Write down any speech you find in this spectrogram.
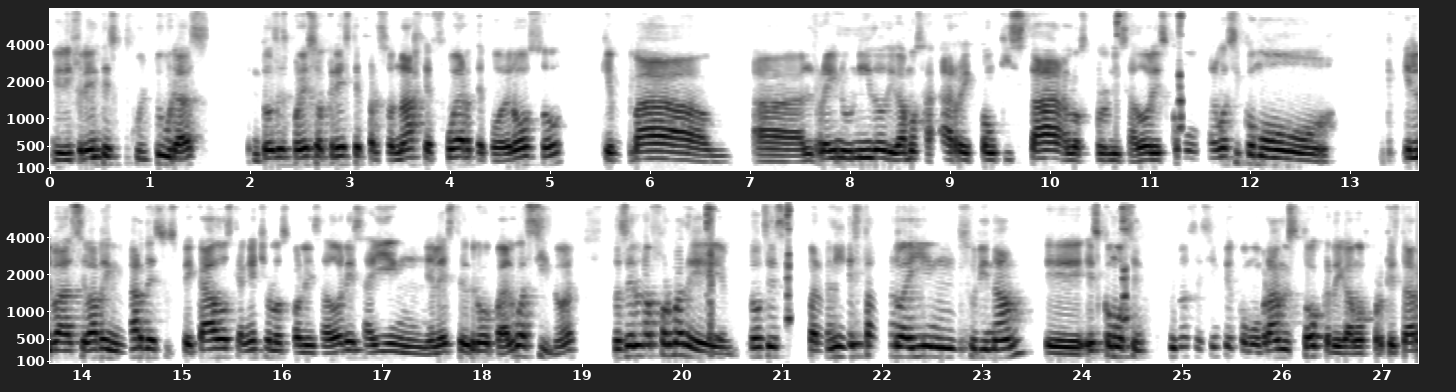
de diferentes culturas? Entonces, por eso crea este personaje fuerte, poderoso, que va al Reino Unido, digamos, a, reconquistar a los colonizadores, como algo así como él va, se va a vengar de sus pecados que han hecho los colonizadores ahí en el este de Europa, algo así, ¿no? Entonces era una forma de, entonces, para mí estando ahí en Surinam, eh, es como se, uno se siente como Bram Stoker, digamos, porque está,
